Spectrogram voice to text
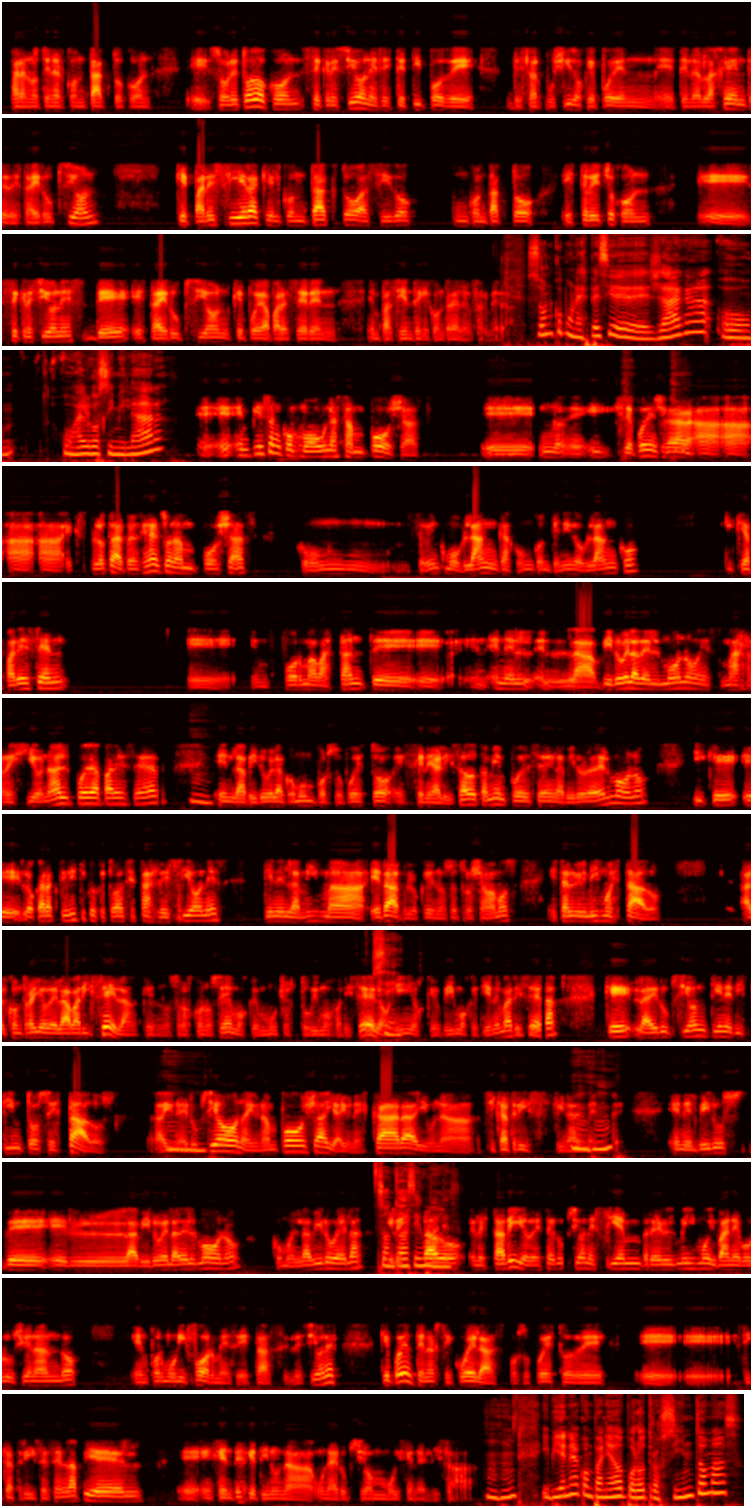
para no tener contacto con, eh, sobre todo con secreciones de este tipo de, de sarpullidos que pueden eh, tener la gente de esta erupción, que pareciera que el contacto ha sido un contacto estrecho con eh, secreciones de esta erupción que puede aparecer en, en, pacientes que contraen la enfermedad. ¿Son como una especie de llaga o, o algo similar? Empiezan como unas ampollas eh, y se pueden llegar a, a, a, explotar, pero en general son ampollas como un, se ven como blancas, con un contenido blanco y que aparecen eh, en forma bastante, eh, en, el, en, la viruela del mono es más regional, puede aparecer, mm. en la viruela común, por supuesto, es generalizado también puede ser en la viruela del mono, y que eh, lo característico es que todas estas lesiones tienen la misma edad, lo que nosotros llamamos, están en el mismo estado. Al contrario de la varicela, que nosotros conocemos, que muchos tuvimos varicela, o niños que vimos que tienen varicela, que la erupción tiene distintos estados. Hay una erupción, hay una ampolla y hay una escara y una cicatriz finalmente. En el virus de la viruela del mono, como en la viruela, el, estado, el estadio de esta erupción es siempre el mismo y van evolucionando en forma uniforme estas lesiones, que pueden tener secuelas, por supuesto, de eh, eh, cicatrices en la piel, eh, en gente que tiene una, una erupción muy generalizada. ¿Y viene acompañado por otros síntomas?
